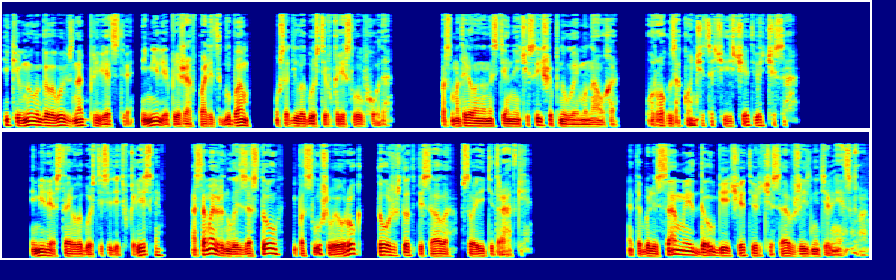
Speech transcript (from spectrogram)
и кивнула головой в знак приветствия. Эмилия, прижав палец к губам, усадила гостя в кресло у входа. Посмотрела на настенные часы и шепнула ему на ухо. «Урок закончится через четверть часа». Эмилия оставила гостя сидеть в кресле, а сама вернулась за стол и, подслушивая урок, тоже что-то писала в своей тетрадке. Это были самые долгие четверть часа в жизни Тельнецкого.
